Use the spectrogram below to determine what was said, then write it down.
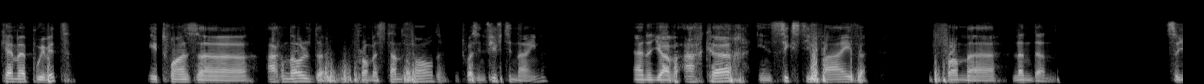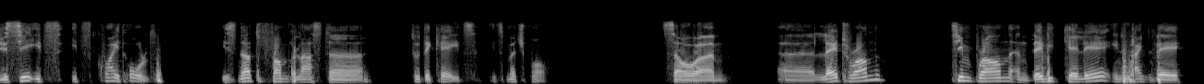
came up with it. It was uh, Arnold from Stanford. It was in 59. And you have Archer in 65 from uh, London. So you see, it's, it's quite old. It's not from the last uh, two decades. It's much more. So um, later on, Tim Brown and David Kelley, in fact, they,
